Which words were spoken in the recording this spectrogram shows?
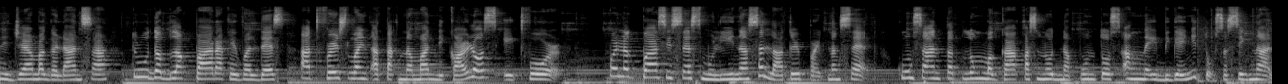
ni Gemma Galanza through the block para kay Valdez at first line attack naman ni Carlos 8-4. Palagpa si Ces Molina sa latter part ng set kung saan tatlong magkakasunod na puntos ang naibigay nito sa signal.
